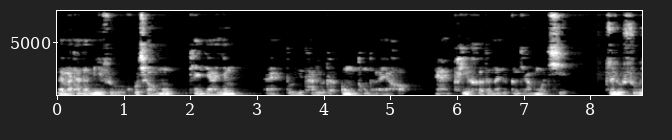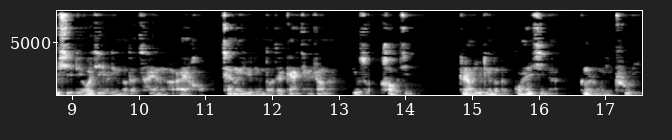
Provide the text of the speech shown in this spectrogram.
那么他的秘书胡乔木、田家英，哎，都与他有着共同的爱好，哎，配合的呢就更加默契。只有熟悉了解领导的才能和爱好，才能与领导在感情上呢。有所靠近，这样与领导的关系呢更容易处理。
